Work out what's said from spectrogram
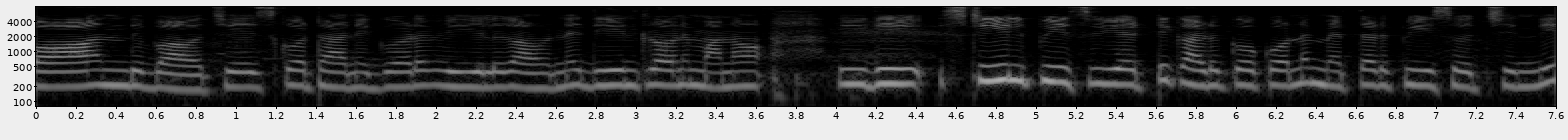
బాగుంది బావ. చేసుకోవటానికి కూడా వీలుగా ఉన్నాయి దీంట్లోనే మనం ఇది స్టీల్ పీస్ పెట్టి కడుక్కోకుండా మెత్తడి పీస్ వచ్చింది.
